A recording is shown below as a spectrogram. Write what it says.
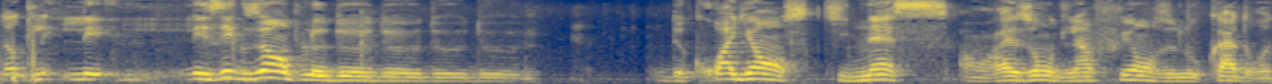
Donc les, exemples de, croyances qui naissent en raison de l'influence de nos cadres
